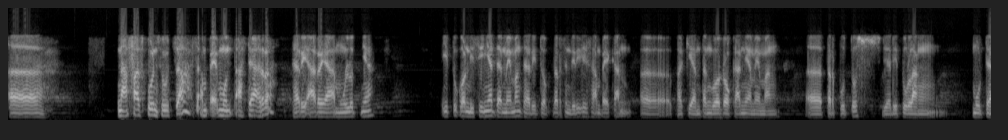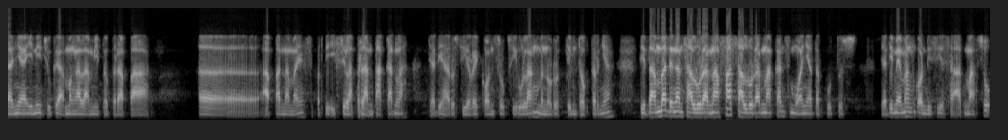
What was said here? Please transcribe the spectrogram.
uh, nafas pun susah sampai muntah darah dari area mulutnya itu kondisinya dan memang dari dokter sendiri disampaikan eh, bagian tenggorokannya memang eh, terputus. Jadi tulang mudanya ini juga mengalami beberapa eh, apa namanya seperti istilah berantakan lah. Jadi harus direkonstruksi ulang menurut tim dokternya. Ditambah dengan saluran nafas saluran makan semuanya terputus. Jadi memang kondisi saat masuk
